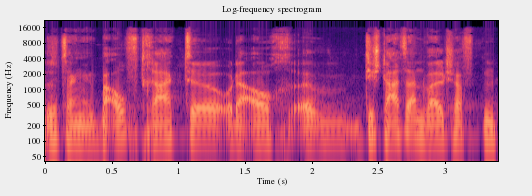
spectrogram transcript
sozusagen Beauftragte oder auch äh, die Staatsanwaltschaften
